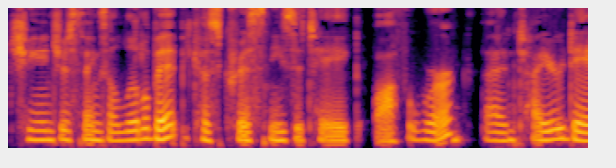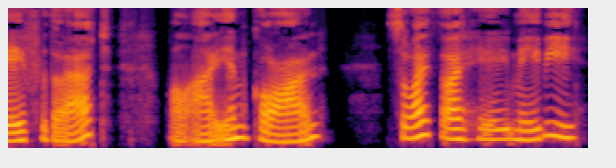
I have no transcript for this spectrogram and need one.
changes things a little bit because Chris needs to take off of work that entire day for that while I am gone. So I thought, hey, maybe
